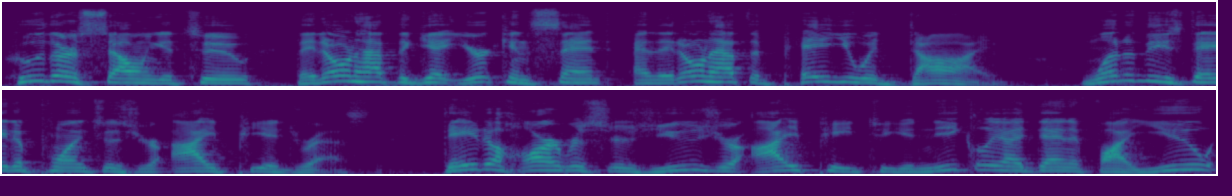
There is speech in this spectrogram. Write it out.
who they're selling it to, they don't have to get your consent, and they don't have to pay you a dime. One of these data points is your IP address. Data harvesters use your IP to uniquely identify you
